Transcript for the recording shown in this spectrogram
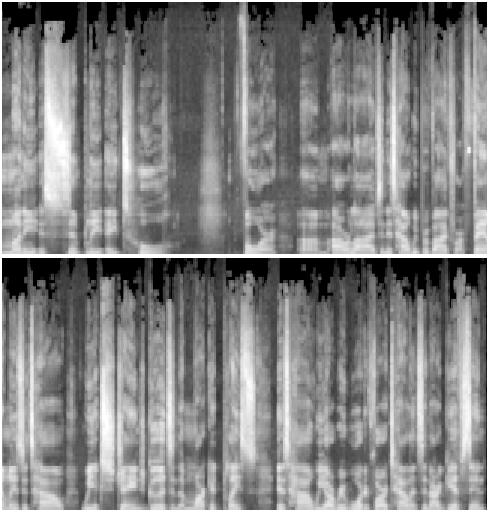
money is simply a tool for um, our lives, and it's how we provide for our families. It's how we exchange goods in the marketplace. It's how we are rewarded for our talents and our gifts, and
